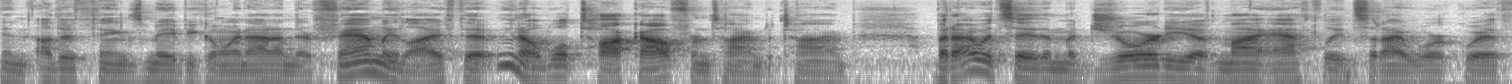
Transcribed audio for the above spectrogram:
and other things maybe going on in their family life that, you know, we'll talk out from time to time. But I would say the majority of my athletes that I work with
